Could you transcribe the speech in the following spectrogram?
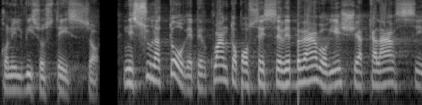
con il viso stesso. Nessun attore, per quanto possa essere bravo, riesce a calarsi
